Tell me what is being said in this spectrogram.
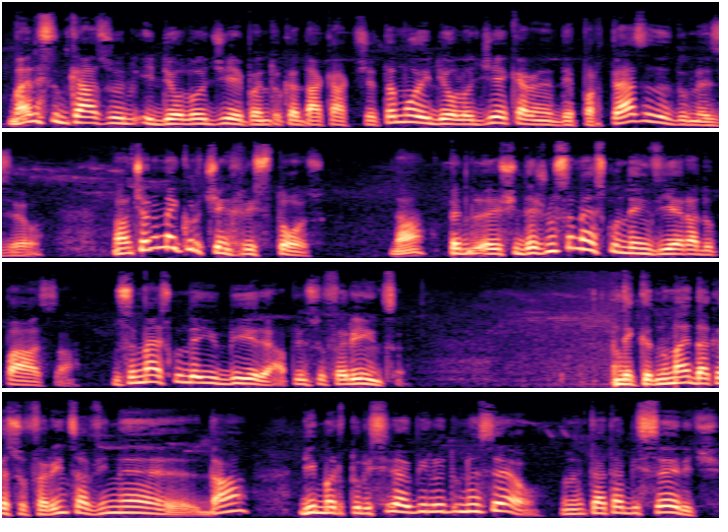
mai ales în cazul ideologiei, pentru că dacă acceptăm o ideologie care ne depărtează de Dumnezeu, atunci nu mai cruce în Hristos. Da? Și deci nu se mai ascunde învierea după asta. Nu se mai ascunde iubirea prin suferință. Decât numai dacă suferința vine da, din mărturisirea iubirii lui Dumnezeu, în unitatea bisericii,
